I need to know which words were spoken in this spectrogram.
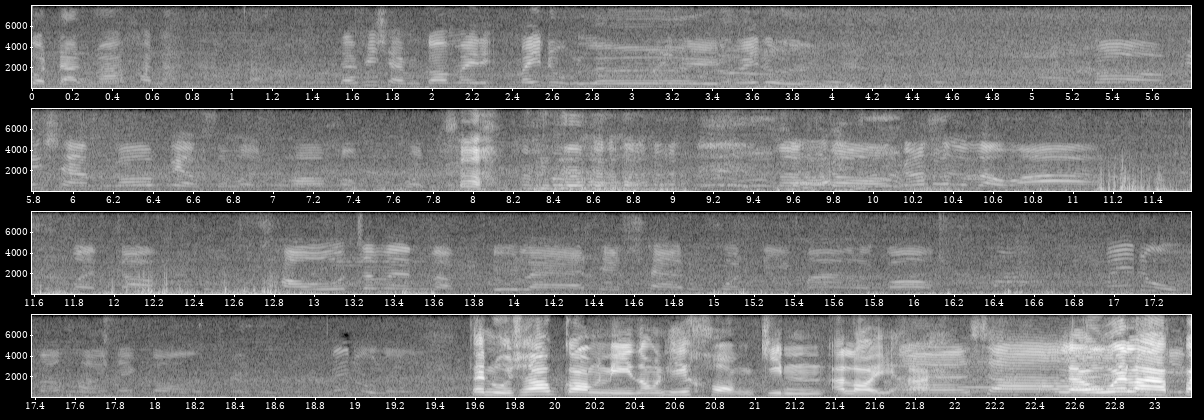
กดดันมากขนาดนั้นค่ะและพี่แชมป์ก็ไม่ไม่ดุเลยไม่ดุเลยก็พี่แชมป์ก็เปรียบเสมือนพ่อของทุกคนเลยเมืองกองก็คือแบบว่าเหมือนกับเขาจะเป็นแบบดูแลเทคแคร์ทุกคนดีมากแล้วก็ไม่ดุนะคะในกองไม่ดุเลย แต่หนูชอบกองนี้ตรงที่ของกินอร่อยค่ะ เออใช่แล้วเวลาไป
